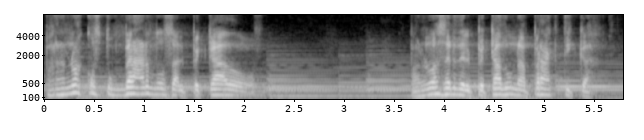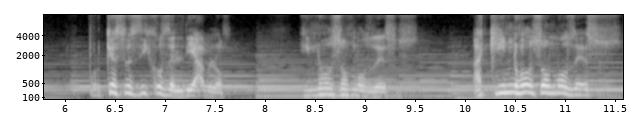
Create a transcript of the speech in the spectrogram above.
Para no acostumbrarnos al pecado, para no hacer del pecado una práctica, porque eso es hijos del diablo y no somos de esos. Aquí no somos de esos.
